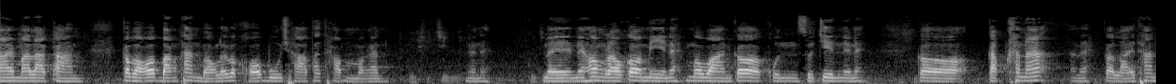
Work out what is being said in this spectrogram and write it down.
นายมาลาการ ก็บอกว่าบางท่านบอกเลยว่าขอบูชาพระธรรมว่างั้นจริงเนี่ยนะในในห้องเราก็มีนะเมื่อวานก็คุณสุจินเนี่ยนะก็ กับคณะนะก็หลายท่าน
